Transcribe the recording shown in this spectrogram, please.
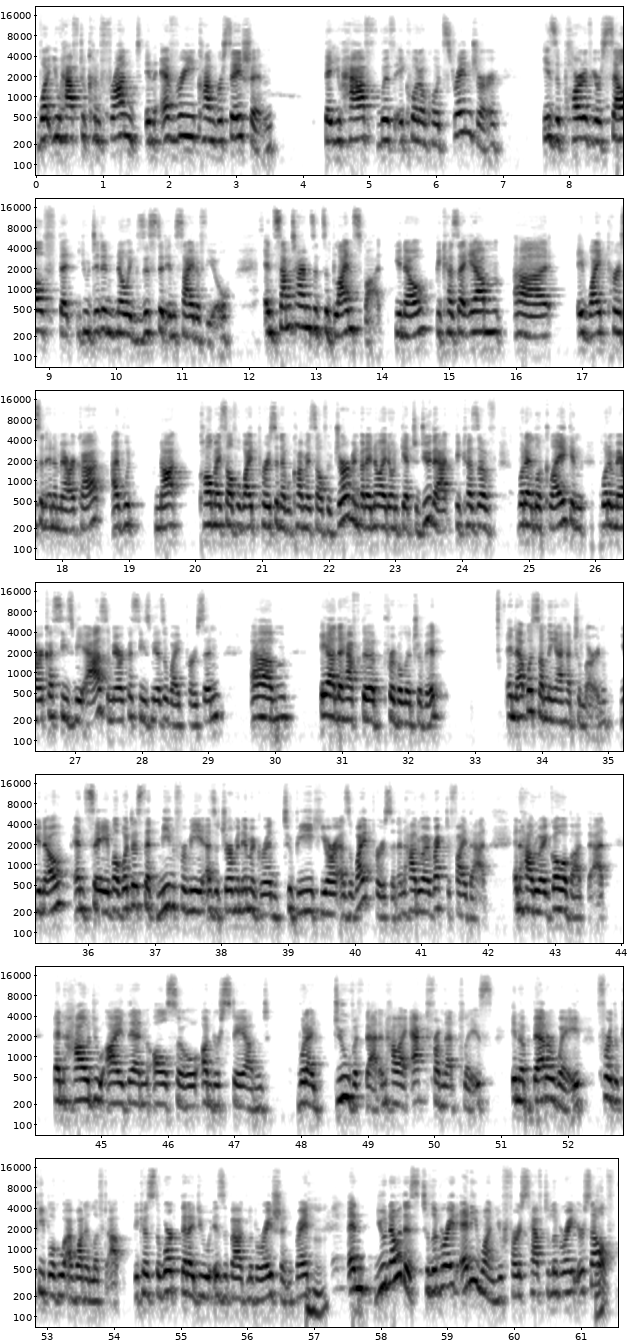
what you have to confront in every conversation that you have with a quote unquote stranger is a part of yourself that you didn't know existed inside of you. And sometimes it's a blind spot, you know, because I am uh, a white person in America. I would not call myself a white person. I would call myself a German, but I know I don't get to do that because of what I look like and what America sees me as. America sees me as a white person. Um, and I have the privilege of it and that was something I had to learn, you know, and say, well, what does that mean for me as a German immigrant to be here as a white person? And how do I rectify that? And how do I go about that? And how do I then also understand what I do with that and how I act from that place in a better way for the people who I want to lift up? Because the work that I do is about liberation, right? Mm-hmm. And you know this to liberate anyone, you first have to liberate yourself.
